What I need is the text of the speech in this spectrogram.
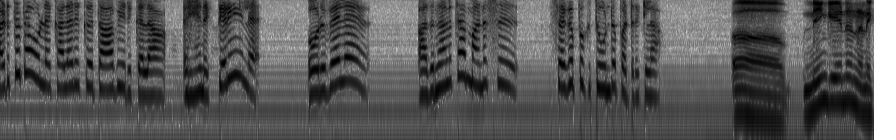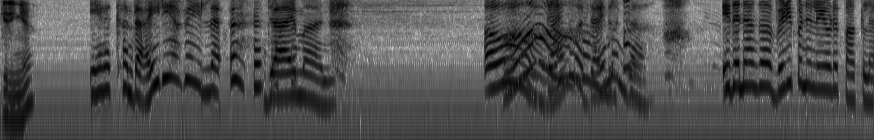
அடுத்ததா உள்ள கலருக்கு தாவி இருக்கலாம். எனக்கு தெரியல. ஒருவேளை அதனாலதான் மனசு சிகப்புக்கு தூண்டப்பட்டிருக்கலாம். நீங்க என்ன நினைக்கிறீங்க? எனக்கு அந்த ஐடியாவே இல்ல. டைமண்ட் ஓ டைமண்டா இத நாங்க விழிப்பு நிலையோட பார்க்கல.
